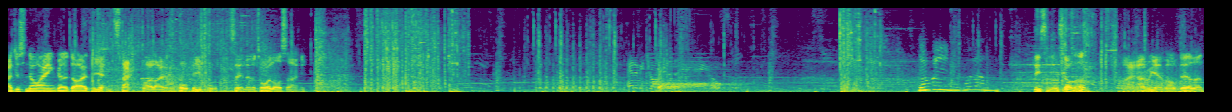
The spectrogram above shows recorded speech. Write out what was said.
I just know I ain't gonna die to getting stacked by like four people sitting in a toilet or something. Decent little shot though. Alright, how do we get involved here then?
